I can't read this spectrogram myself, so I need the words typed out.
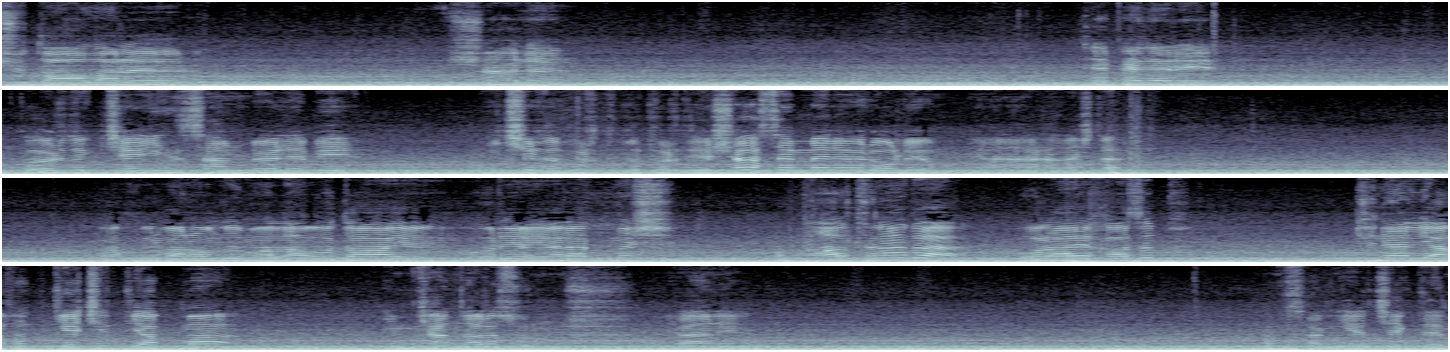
Şu dağları şöyle tepeleri gördükçe insan böyle bir içi kıpır kıpır diyor. Şahsen ben öyle oluyorum yani arkadaşlar. Bak kurban olduğum Allah o dağı oraya yaratmış. Altına da orayı kazıp tünel yapıp geçit yapma imkanları sunmuş. Yani insan gerçekten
